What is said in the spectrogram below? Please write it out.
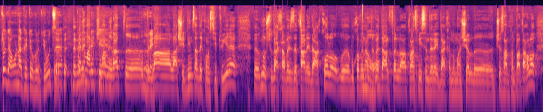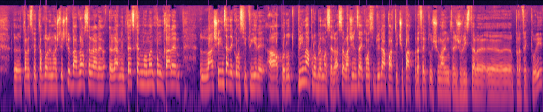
totdeauna câte o hârtiuță. Pe, pe mine m-a mirat uh, la, la ședința de constituire. Uh, nu știu dacă aveți detalii de acolo. Uh, Bucovina no. TV de altfel a transmis în direct, dacă nu mă înșel, ce s-a întâmplat acolo. Telespectatorii noștri știu, dar vreau să le reamintesc că în momentul în care la ședința de constituire a apărut prima problemă serioasă, la ședința de constituire a participat prefectul și una dintre juristele prefecturii.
